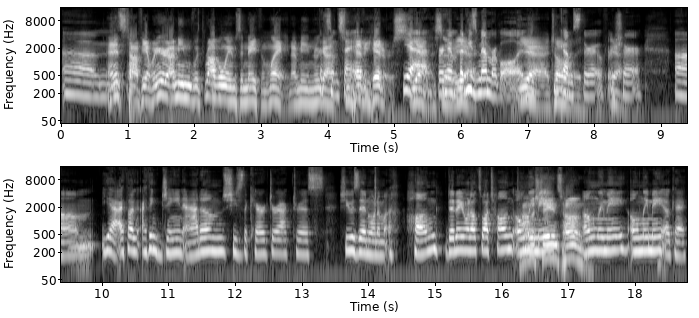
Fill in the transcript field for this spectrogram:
um, And it's tough. Yeah, when you're, I mean, with Robin Williams and Nathan Lane, I mean, we got some saying. heavy hitters. yeah, for so, him, but yeah. he's memorable. And Yeah, he comes through for Yeah. sure. Um, yeah, I thought I think Jane Adams, she's the character actress. She was in one of my Hung. Did anyone else watch Hung? Only Thomas me. Jane's Hung. Only me. Only me. Okay.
